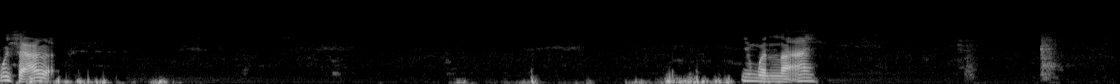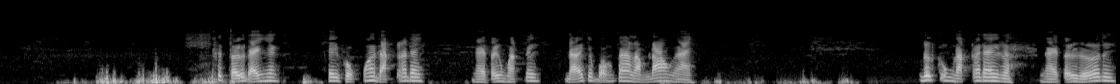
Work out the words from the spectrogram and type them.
mới sợ rồi Nhưng mình là ai? Thứ tử đại nhân, y phục mới đặt ở đây. Ngài tự mặc đi, để cho bọn ta làm đau ngài. Nước cũng đặt ở đây rồi, ngài tự rửa đi.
